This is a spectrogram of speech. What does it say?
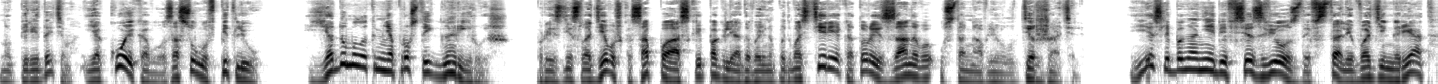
Но перед этим я кое-кого засуну в петлю. Я думала, ты меня просто игнорируешь, произнесла девушка с опаской, поглядывая на подмастерье, который заново устанавливал держатель. Если бы на небе все звезды встали в один ряд,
